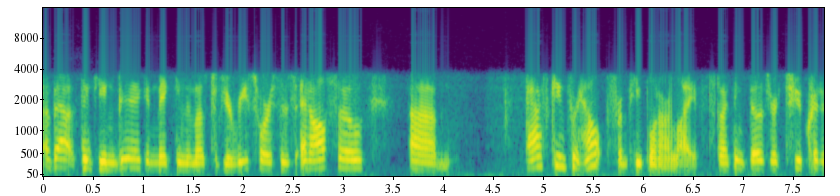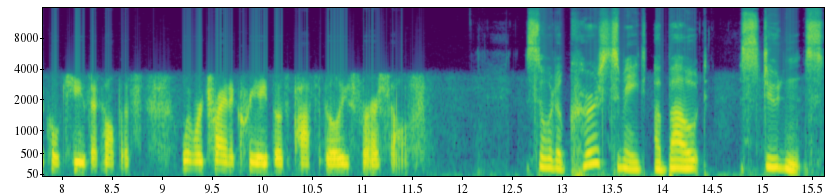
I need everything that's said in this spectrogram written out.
about thinking big and making the most of your resources and also um asking for help from people in our life. So I think those are two critical keys that help us when we're trying to create those possibilities for ourselves. So it occurs to me about students,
